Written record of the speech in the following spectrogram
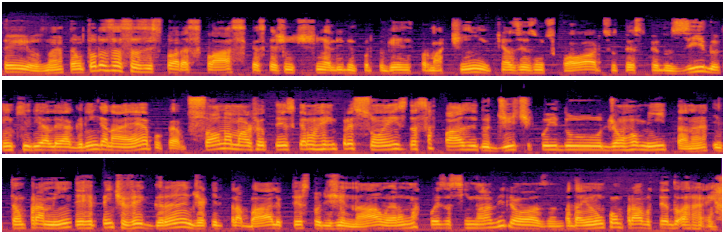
Tales, né? Então todas essas histórias clássicas que a gente tinha lido em português em formatinho, tinha às vezes uns cortes, o texto reduzido, quem queria ler a gringa na época, só na Marvel Tales que eram reimpressões dessa fase do Dítico e do John Romita, né? Então para mim, de repente ver grande aquele trabalho, o texto original, era uma coisa assim maravilhosa. Mas daí eu não comprava o T do Aranha.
